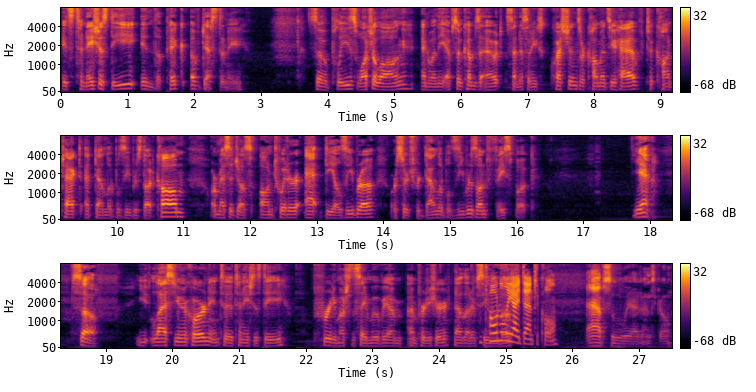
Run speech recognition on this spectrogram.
It's Tenacious D in the Pick of Destiny. So please watch along, and when the episode comes out, send us any questions or comments you have to contact at downloadablezebras.com or message us on Twitter at DLZebra or search for Downloadable Zebras on Facebook. Yeah. So, Last Unicorn into Tenacious D, pretty much the same movie. I'm I'm pretty sure now that I've seen them Totally both. identical. Absolutely identical.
